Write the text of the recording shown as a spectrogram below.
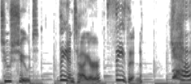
to shoot the entire season. Yeah!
